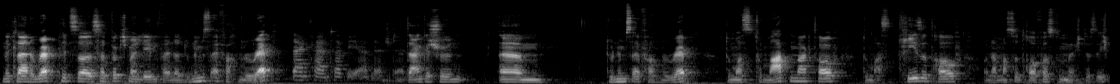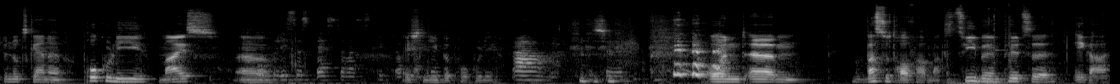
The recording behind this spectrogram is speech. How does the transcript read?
eine kleine Wrap-Pizza, es hat wirklich mein Leben verändert. Du nimmst einfach einen Wrap, Danke an Tabea an der Stelle. Dankeschön, ähm, du nimmst einfach einen Wrap, du machst Tomatenmark drauf, du machst Käse drauf und dann machst du drauf, was du möchtest. Ich benutze gerne Brokkoli, Mais, Brokkoli ist das Beste, was es gibt. auf ich liebe. Brokkoli. Ah, schön. Und ähm, was du drauf haben magst. Zwiebeln, Pilze, egal.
